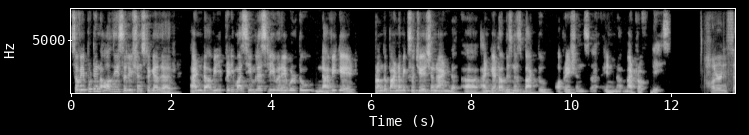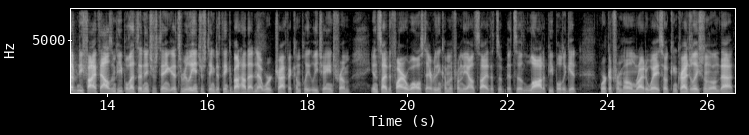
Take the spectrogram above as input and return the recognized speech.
So we put in all these solutions together and uh, we pretty much seamlessly were able to navigate from the pandemic situation and uh, and get our business back to operations uh, in a matter of days. 175,000 people. That's an interesting, it's really interesting to think about how that network traffic completely changed from inside the firewalls to everything coming from the outside. That's a, it's a lot of people to get working from home right away. So congratulations on that.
